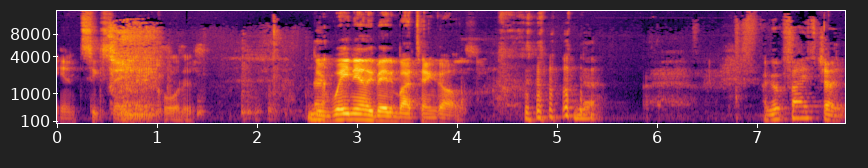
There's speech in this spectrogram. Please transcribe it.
in 16 minute quarters. No. Dude, we nearly beat him by 10 goals. No. I got faith, Joe.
